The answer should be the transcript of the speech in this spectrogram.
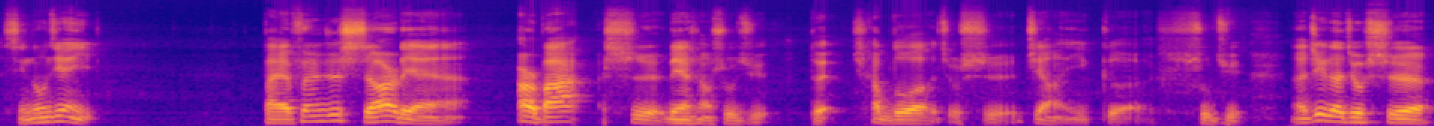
行动建议，百分之十二点二八是链上数据。对，差不多就是这样一个数据。那这个就是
